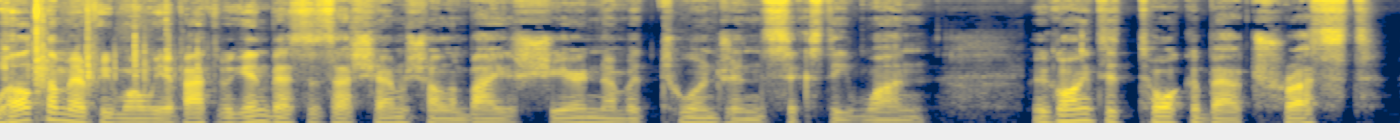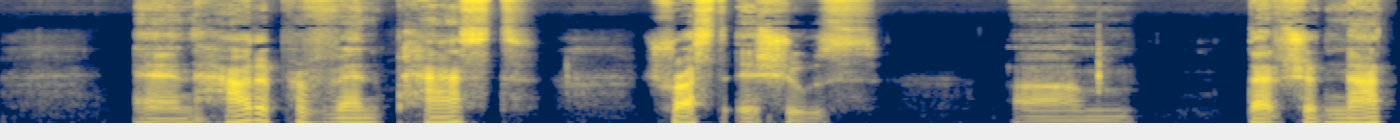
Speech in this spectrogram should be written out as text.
Welcome, everyone. We're about to begin Besses Hashem Shalom Bayis Shiur number 261. We're going to talk about trust and how to prevent past trust issues um, that should not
